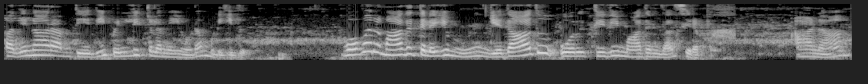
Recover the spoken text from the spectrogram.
பதினாறாம் தேதி வெள்ளிக்கிழமையோட முடியுது. ஒவ்வொரு மாதத்திலையும் ஏதாவது ஒரு திதி மாதம்தான் சிறப்பு. ஆனால்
